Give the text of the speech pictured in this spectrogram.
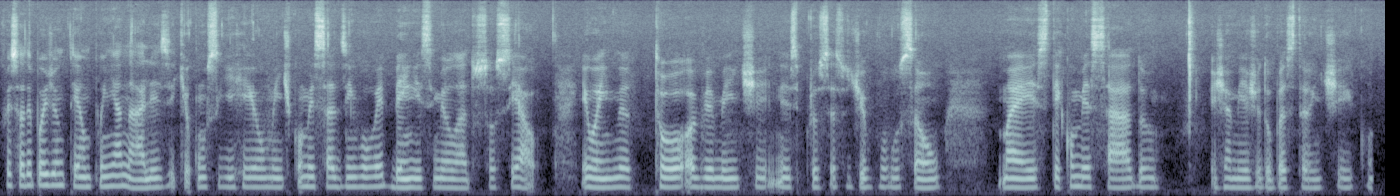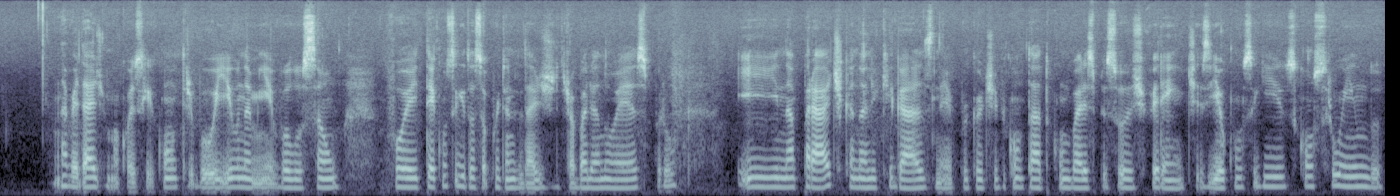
Foi só depois de um tempo em análise que eu consegui realmente começar a desenvolver bem esse meu lado social. Eu ainda tô, obviamente, nesse processo de evolução, mas ter começado já me ajudou bastante. Na verdade, uma coisa que contribuiu na minha evolução foi ter conseguido essa oportunidade de trabalhar no Espro e na prática na Liquigás, né? Porque eu tive contato com várias pessoas diferentes e eu consegui ir desconstruindo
